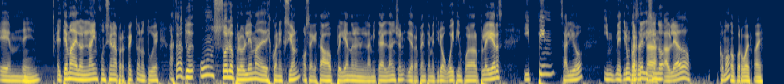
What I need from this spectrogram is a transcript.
em, el tema del online funciona perfecto, no tuve, hasta ahora tuve un solo problema de desconexión, o sea que estaba peleando en la mitad del dungeon y de repente me tiró Waiting for Other Players y ¡pim! salió y me tiró un cartel diciendo... cableado? ¿Cómo? ¿O por Wi-Fi?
